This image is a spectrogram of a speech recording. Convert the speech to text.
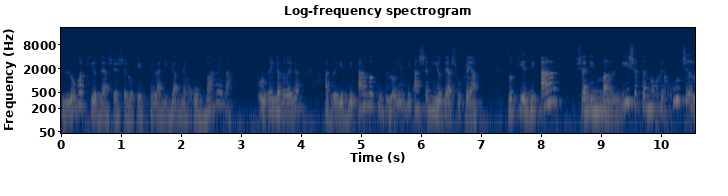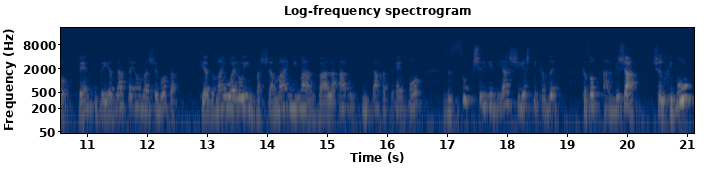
לא רק יודע שיש אלוקים, אלא אני גם מחובר אליו כל רגע ורגע, אז הידיעה הזאת זה לא ידיעה שאני יודע שהוא קיים. זאת ידיעה שאני מרגיש את הנוכחות שלו, כן? וידעת היום והשבותה. כי אדוני הוא האלוהים, בשמיים ממעל ועל הארץ מתחת אין עוד. זה סוג של ידיעה שיש לי כזה, כזאת הרגשה של חיבור,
